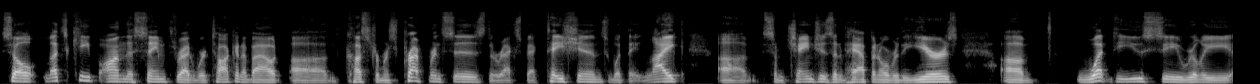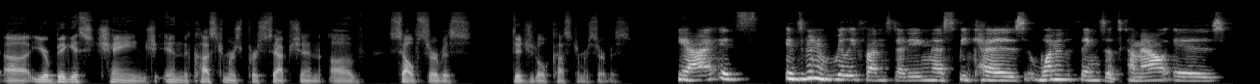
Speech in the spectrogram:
So let's keep on the same thread. We're talking about uh, customers' preferences, their expectations, what they like, uh, some changes that have happened over the years. Um, what do you see really uh, your biggest change in the customer's perception of self-service digital customer service? Yeah, it's it's been really fun studying this because one of the things that's come out is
